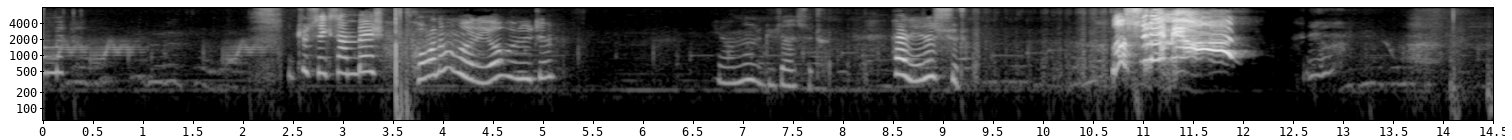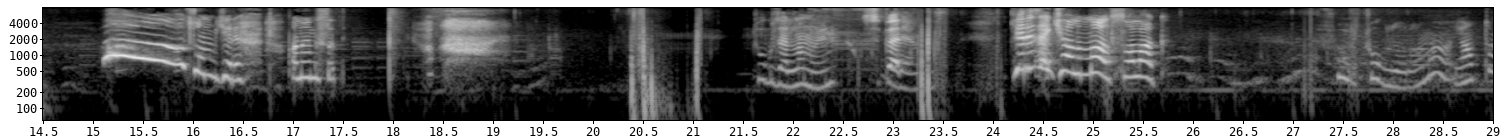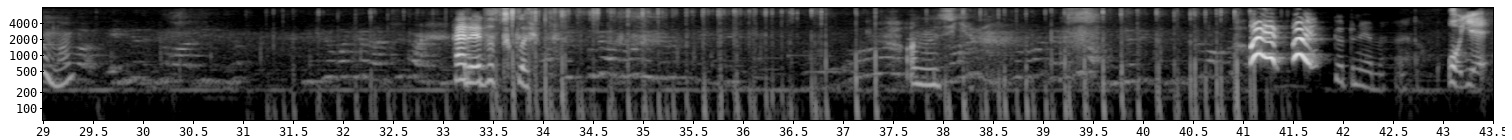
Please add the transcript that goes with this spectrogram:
385 puanım var ya öleceğim. Yalnız güzel sür. Her yere sür. Lan süremiyor. Aa, son bir kere. Ananı sat. Çok güzel lan oyun. Süper yalnız. Geri zekalı mal salak. Şu çok zor ama yaptım lan. Her yerde tıkla şimdi. Ananı sikeyim. Hayır hayır. Götünü yeme. Heh, tamam. Oh yeah.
